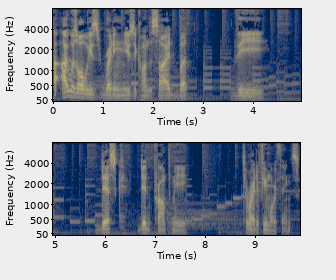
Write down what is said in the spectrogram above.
I was always writing music on the side, but the disc did prompt me to write a few more things.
